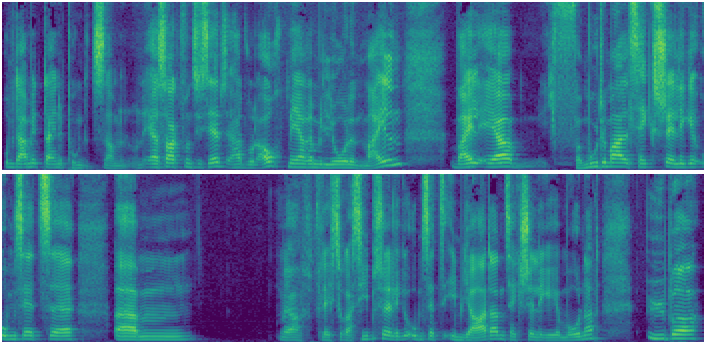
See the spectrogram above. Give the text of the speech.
um damit deine Punkte zu sammeln. Und er sagt von sich selbst, er hat wohl auch mehrere Millionen Meilen, weil er, ich vermute mal, sechsstellige Umsätze, ähm, ja, vielleicht sogar siebenstellige Umsätze im Jahr dann, sechsstellige im Monat, über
